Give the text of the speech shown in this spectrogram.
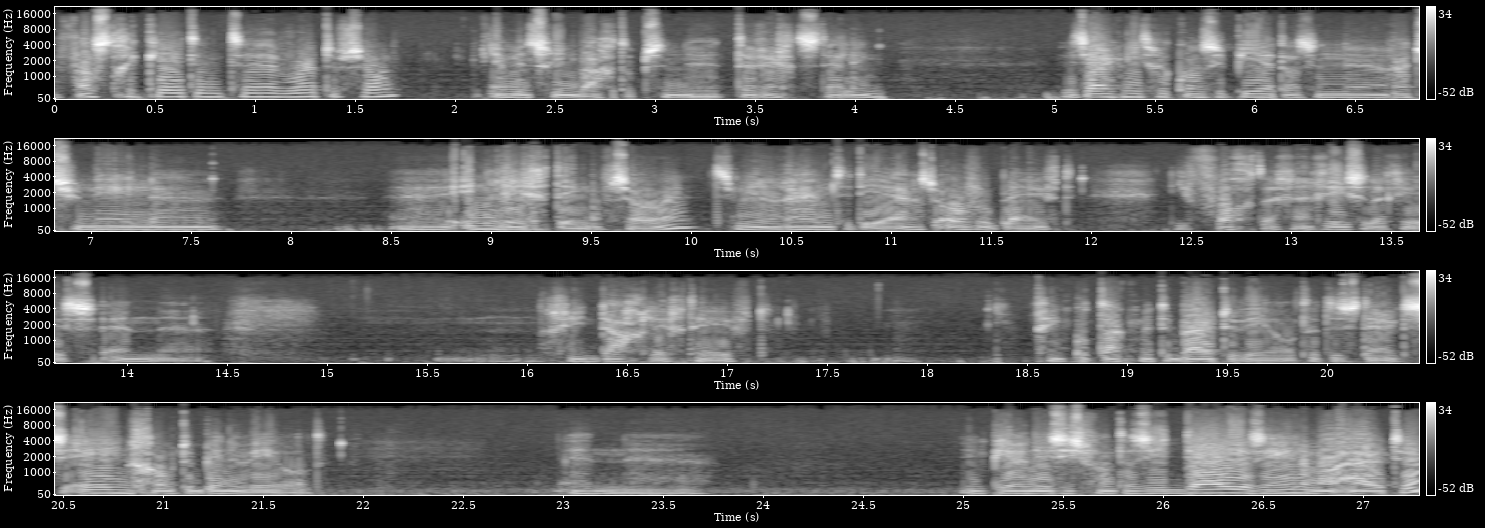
vastgeketend wordt of zo. En misschien wacht op zijn terechtstelling. Het is eigenlijk niet geconcipeerd als een rationele inrichting of zo. Hè? Het is meer een ruimte die ergens overblijft. Die vochtig en griezelig is en geen daglicht heeft geen contact met de buitenwereld. Het is, het is één grote binnenwereld. En uh, in Piranesisch fantasie dijen ze helemaal uit, hè.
